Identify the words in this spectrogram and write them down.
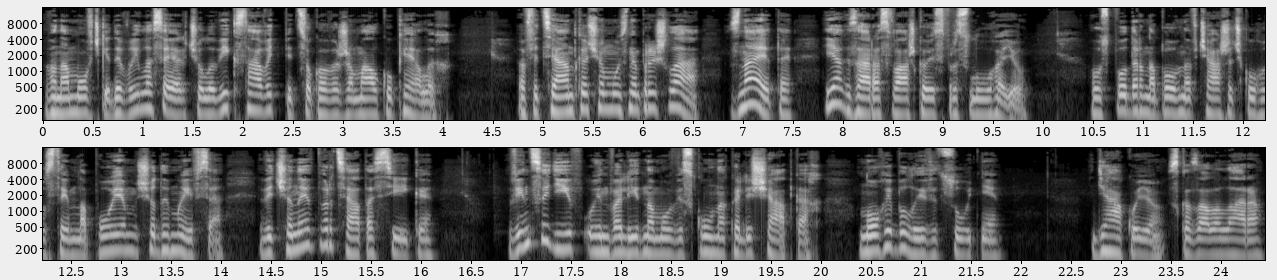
Вона мовчки дивилася, як чоловік ставить під соковижималку келих. Офіціантка чомусь не прийшла. Знаєте, як зараз важко із прислугою. Господар наповнив чашечку густим напоєм, що димився, відчинив дверця та сійки. Він сидів у інвалідному візку на каліщатках, ноги були відсутні. Дякую, сказала Лара.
